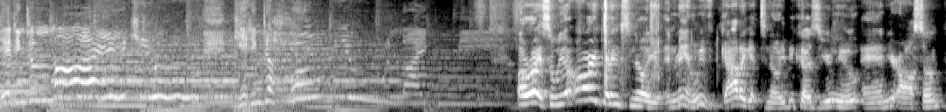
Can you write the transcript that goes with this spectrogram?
getting to like you, getting to hope you like me. All right, so we are getting to know you, and man, we've got to get to know you because you're new and you're awesome.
